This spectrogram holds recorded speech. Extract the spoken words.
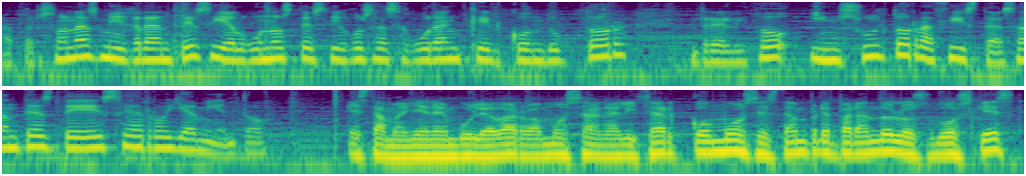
a personas migrantes y algunos testigos aseguran que el conductor realizó insultos racistas antes de ese arrollamiento. Esta mañana en Boulevard vamos a analizar cómo se están preparando los bosques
